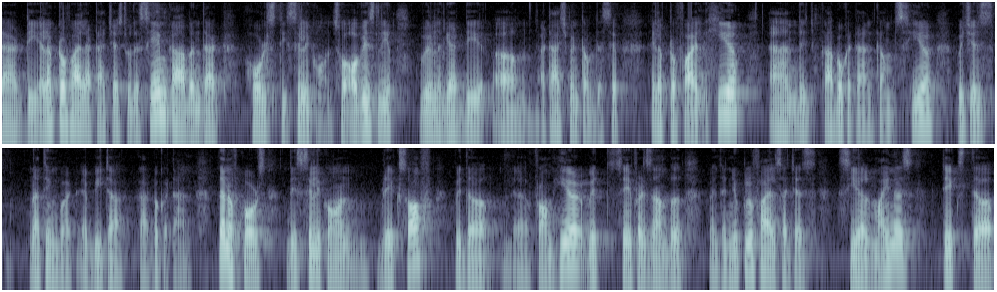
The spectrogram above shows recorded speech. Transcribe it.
that the electrophile attaches to the same carbon that holds the silicon. So, obviously we will get the um, attachment of the electrophile here and the carbocation comes here which is nothing but a beta carbocation. Then of course the silicon breaks off with the uh, from here with say for example with the nucleophile such as Cl minus takes the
